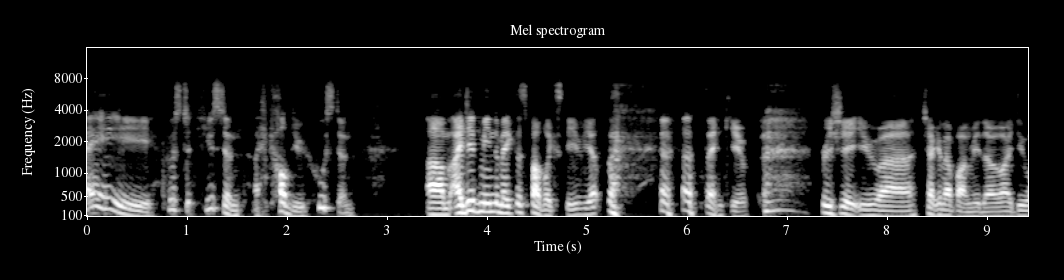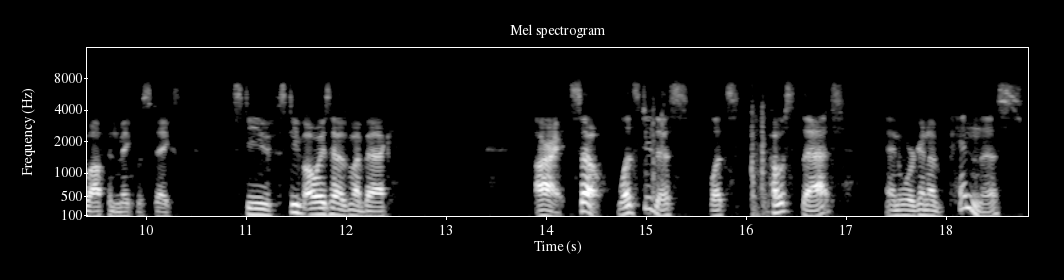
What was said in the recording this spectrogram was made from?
hey, Houston, Houston, I called you Houston. Um, I did mean to make this public, Steve. Yep. Thank you. Appreciate you uh, checking up on me, though. I do often make mistakes. Steve, Steve always has my back. All right, so let's do this. Let's post that, and we're gonna pin this.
